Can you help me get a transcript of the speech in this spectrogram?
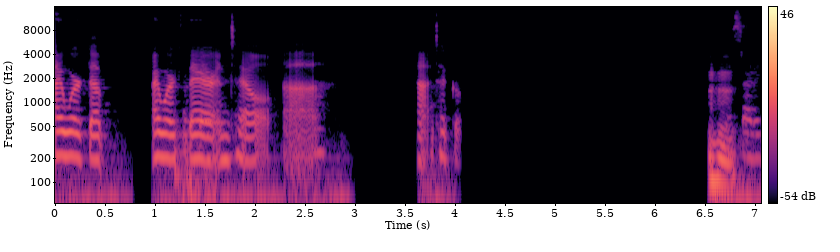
I worked up, I worked there until uh, that took over. Mm-hmm. Started.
